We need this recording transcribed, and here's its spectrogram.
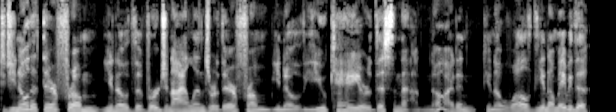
did you know that they're from you know the Virgin Islands, or they're from you know the UK, or this and that? No, I didn't. You know, well, you know, maybe the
